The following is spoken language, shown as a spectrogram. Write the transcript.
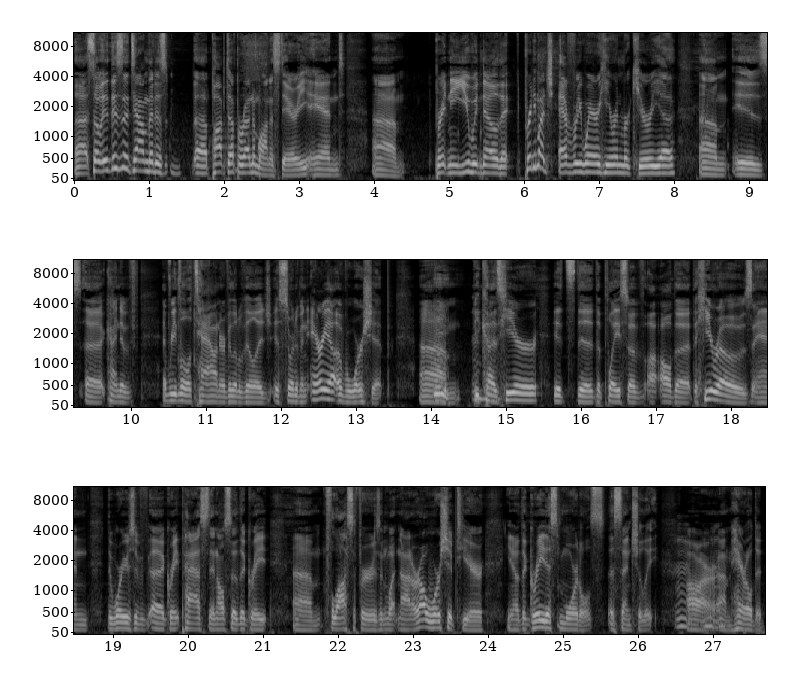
uh, so this is a town that has uh, popped up around a monastery, and um, Brittany, you would know that pretty much everywhere here in Mercuria um, is uh, kind of every little town or every little village is sort of an area of worship. Um, because here it's the, the place of all the, the heroes and the warriors of uh, great past and also the great um, philosophers and whatnot are all worshipped here. You know, the greatest mortals essentially are um, heralded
